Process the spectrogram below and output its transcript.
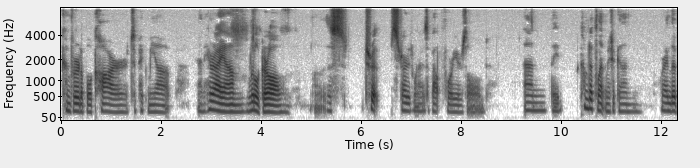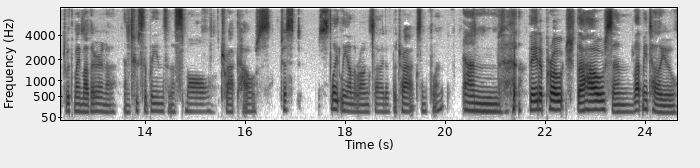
convertible car to pick me up. And here I am, little girl. This trip started when I was about four years old. And they'd come to Flint, Michigan, where I lived with my mother and, a, and two siblings in a small track house, just slightly on the wrong side of the tracks in Flint. And they'd approach the house, and let me tell you,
